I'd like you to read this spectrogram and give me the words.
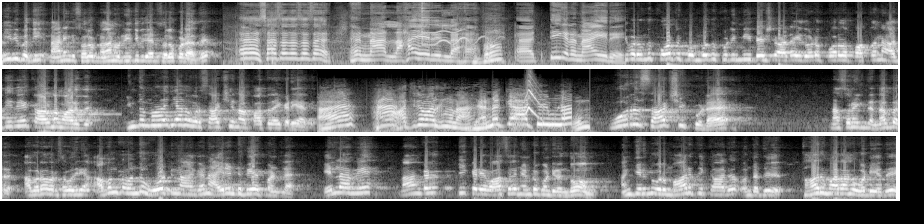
நீதிபதி நான் இங்க சொல்ல நான் ஒரு நீதிபதியாரு சொல்லக்கூடாது. சார் சார் சார் சார் நான் லாயர் இல்ல. டீ கடை ஞாயிறு இவர் வந்து கோர்ட்டு போகும்போது குடிமி வேஷ்டாட இதோட போறத பார்த்தோன்னா அதுவே காரணமா இருது இந்த மாதிரியான ஒரு சாட்சியை நான் பார்த்ததே கிடையாது. ஆச்சரியமா இருக்குங்கண்ணா. எனக்கு ஆச்சரியம்னா ஒரு சாட்சி கூட நான் சொன்ன இந்த நபர் அவரோ அவர் சகோதரி அவங்க வந்து ஓட்டுனாங்கன்னு ஐடென்டிஃபை பண்ணல. எல்லாமே நாங்கள் டீ கடை வாசலில் நின்று கொண்டிருந்தோம். அங்கிருந்து ஒரு மாருதி காரு வந்தது. தாறுமாறாக ஓடியது.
